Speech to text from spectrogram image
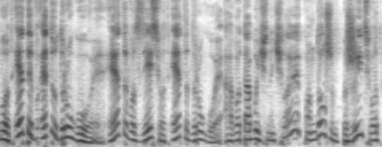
вот, это, это другое, это вот здесь вот, это другое, а вот обычный человек, он должен жить, вот,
